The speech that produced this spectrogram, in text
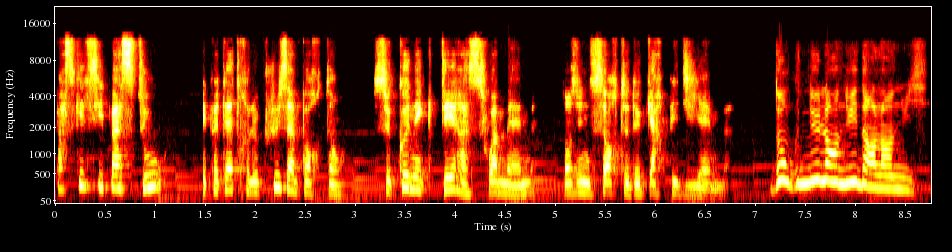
parce qu'il s'y passe tout et peut-être le plus important, se connecter à soi-même dans une sorte de carpe diem. Donc nul ennui dans l'ennui,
